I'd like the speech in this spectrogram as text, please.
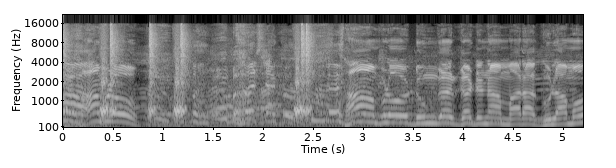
સાંભળો. સાંભળો ડુંગરગઢના મારા ગુલામો.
